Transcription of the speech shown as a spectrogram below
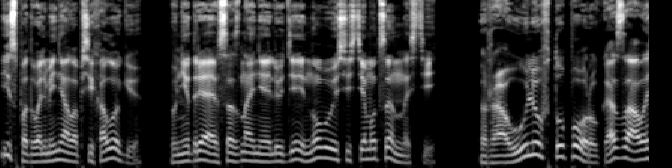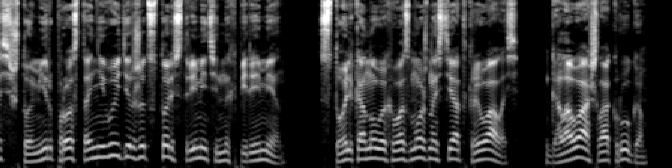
исподволь меняла психологию, внедряя в сознание людей новую систему ценностей. Раулю в ту пору казалось, что мир просто не выдержит столь стремительных перемен. Столько новых возможностей открывалось, голова шла кругом.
